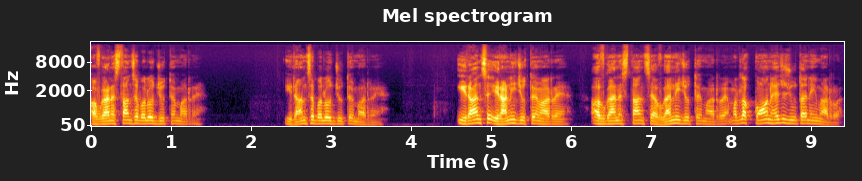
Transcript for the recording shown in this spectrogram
अफ़गानिस्तान से बलोच जूते मार रहे हैं। ईरान से बलोच जूते मार रहे हैं। ईरान से ईरानी जूते मार रहे हैं। अफ़गानिस्तान से अफगानी जूते मार रहे हैं। मतलब कौन है जो जूता नहीं मार रहा?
